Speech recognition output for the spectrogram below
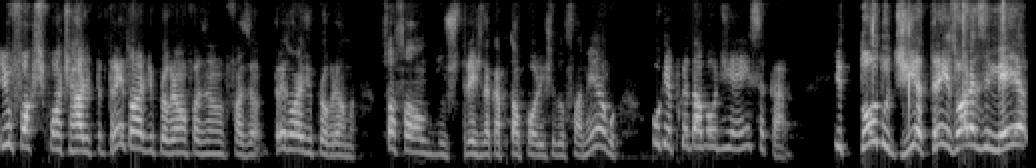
E o Fox Sport Rádio tem três horas de programa fazendo, fazendo três horas de programa só falando dos três da capital paulista do Flamengo. Por quê? Porque dava audiência, cara. E todo dia, três horas e meia,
